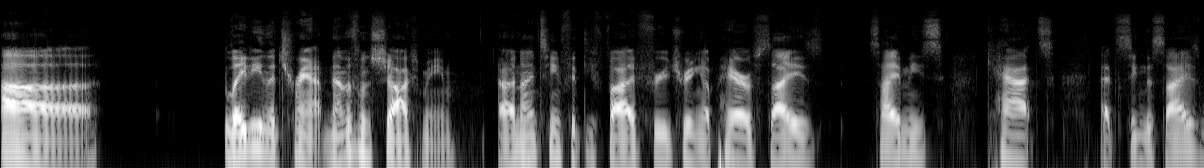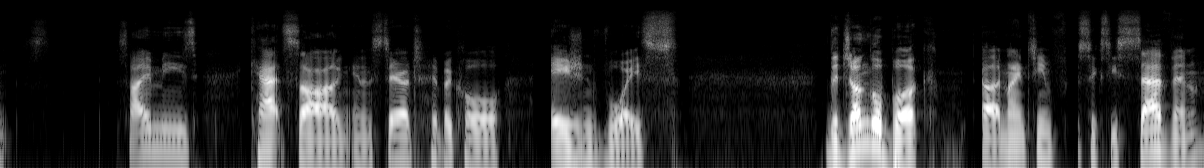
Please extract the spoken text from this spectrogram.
Uh, Lady and the Tramp. Now this one shocked me. Uh, 1955, featuring a pair of Siamese, Siamese cats that sing the Siamese, Siamese cat song in a stereotypical Asian voice. The Jungle Book, uh, 1967,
